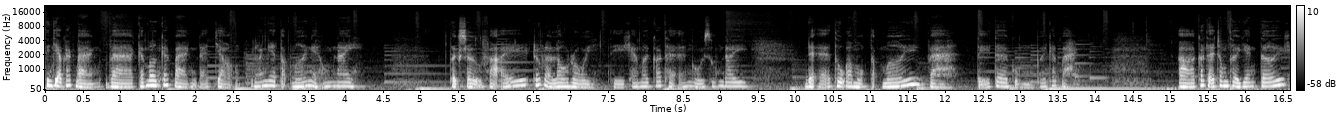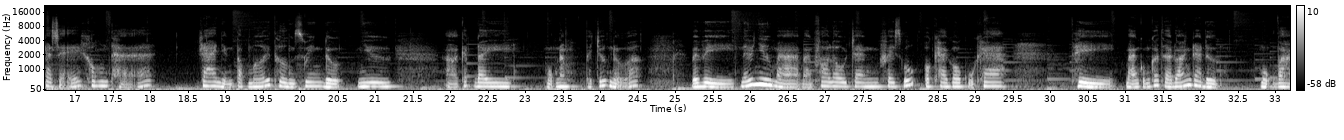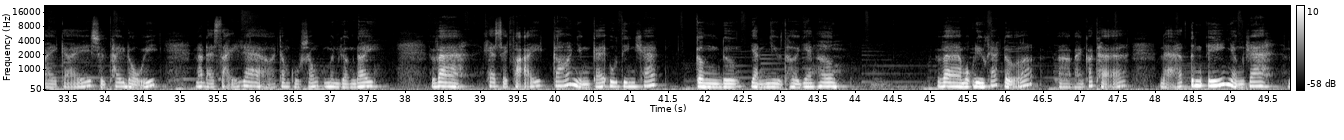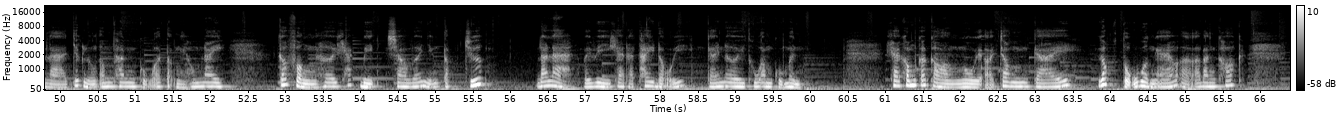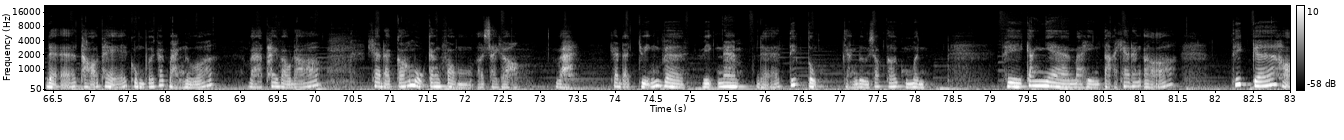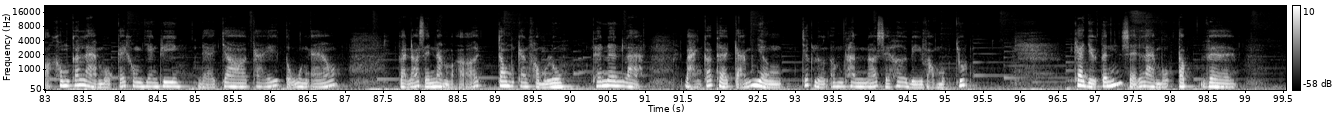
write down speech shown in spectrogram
Xin chào các bạn và cảm ơn các bạn đã chọn lắng nghe tập mới ngày hôm nay. Thực sự phải rất là lâu rồi thì Kha mới có thể ngồi xuống đây để thu âm một tập mới và tỉ tê cùng với các bạn. À, có thể trong thời gian tới Kha sẽ không thể ra những tập mới thường xuyên được như à, cách đây một năm về trước nữa bởi vì nếu như mà bạn follow trang Facebook Okago của Kha thì bạn cũng có thể đoán ra được một vài cái sự thay đổi nó đã xảy ra ở trong cuộc sống của mình gần đây. Và kha sẽ phải có những cái ưu tiên khác cần được dành nhiều thời gian hơn. Và một điều khác nữa à, bạn có thể đã tinh ý nhận ra là chất lượng âm thanh của tập ngày hôm nay có phần hơi khác biệt so với những tập trước. Đó là bởi vì kha đã thay đổi cái nơi thu âm của mình kha không có còn ngồi ở trong cái góc tủ quần áo ở bangkok để thỏ thẻ cùng với các bạn nữa. Và thay vào đó, kha đã có một căn phòng ở sài gòn và kha đã chuyển về việt nam để tiếp tục chặng đường sắp tới của mình. Thì căn nhà mà hiện tại kha đang ở, thiết kế họ không có làm một cái không gian riêng để cho cái tủ quần áo và nó sẽ nằm ở trong căn phòng luôn thế nên là bạn có thể cảm nhận chất lượng âm thanh nó sẽ hơi bị vọng một chút. Kha dự tính sẽ làm một tập về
